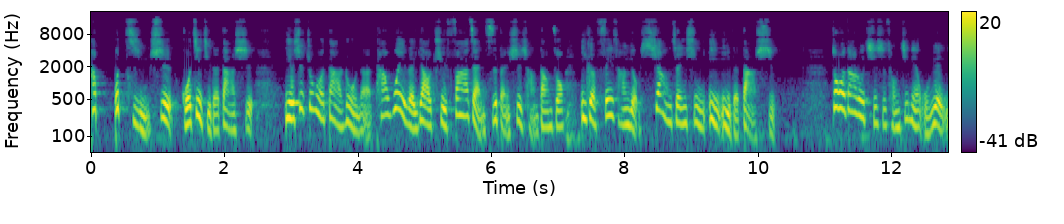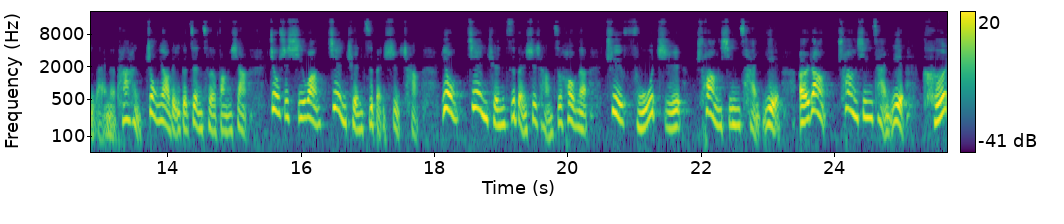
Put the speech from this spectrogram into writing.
它不仅是国际级的大事，也是中国大陆呢，它为了要去发展资本市场当中一个非常有象征性意义的大事。中国大陆其实从今年五月以来呢，它很重要的一个政策方向就是希望健全资本市场，用健全资本市场之后呢，去扶植创新产业，而让创新产业可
